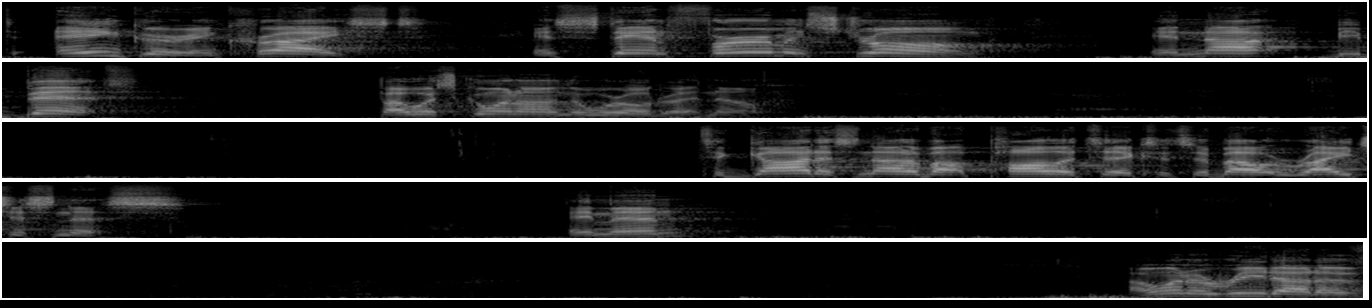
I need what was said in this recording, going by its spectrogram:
to anchor in Christ and stand firm and strong and not be bent by what's going on in the world right now? To God, it's not about politics, it's about righteousness. Amen? I want to read out of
